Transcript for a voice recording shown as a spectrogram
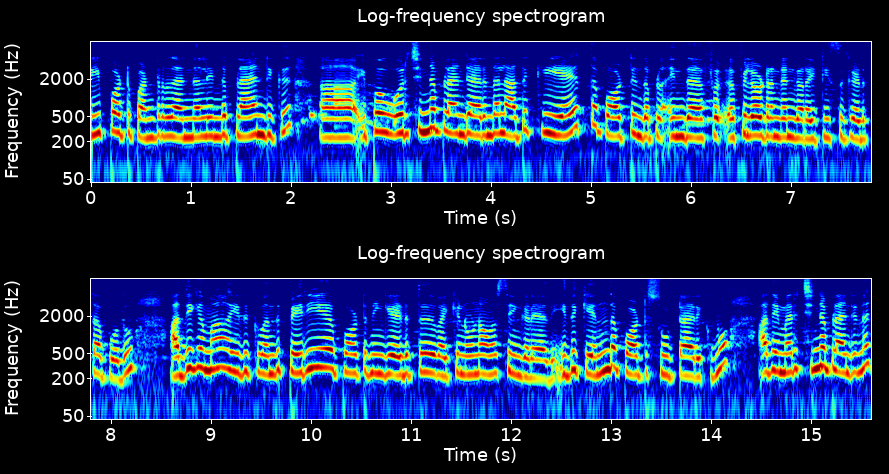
ரீபாட் பண்ணுறதா இருந்தாலும் இந்த பிளான்ட்டுக்கு இப்போ ஒரு சின்ன பிளான்ட்டாக இருந்தாலும் அதுக்கு ஏற்ற பாட்டு இந்த pla- இந்த ஃபிலோட்ரண்டன் வெரைட்டிஸுக்கு எடுத்தால் போதும். அதிகமாக இதுக்கு வந்து பெரிய பாட்டு நீங்கள் எடுத்து வைக்கணும்னு அவசியம் கிடையாது. இதுக்கு எந்த பாட்டு சூட்டாக இருக்குமோ அதே மாதிரி சின்ன பிளான்ட்னா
